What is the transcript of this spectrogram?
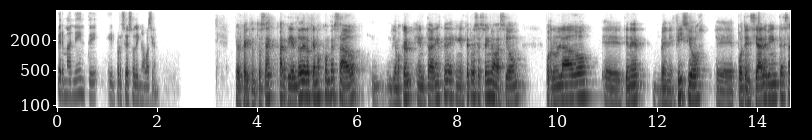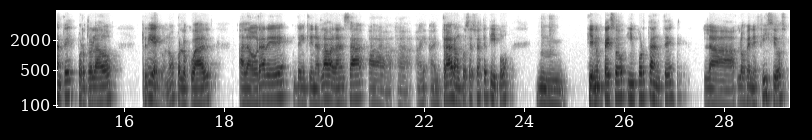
permanente el proceso de innovación. Perfecto. Entonces, partiendo de lo que hemos conversado, digamos que entrar en este, en este proceso de innovación por un lado, eh, tiene beneficios eh, potenciales bien interesantes, por otro lado, riesgo, ¿no? Por lo cual, a la hora de, inclinar la balanza a, entrar a un proceso de este tipo, mm, tiene un peso importante los beneficios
